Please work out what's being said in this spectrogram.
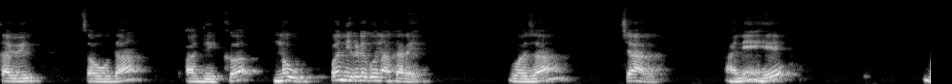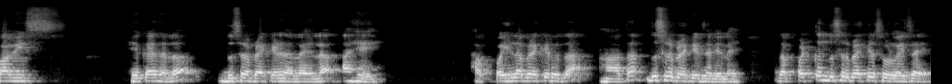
काय होईल? चौदा अधिक नऊ. पण इकडे गुणाकार आहे. वजा चार. आणि हे बावीस. हे काय झालं? दुसरं ब्रॅकेट झाला याला आहे. हा पहिला ब्रॅकेट होता. हा आता दुसरं ब्रॅकेट झालेला आहे. आता पटकन दुसरं ब्रॅकेट सोडवायचं आहे.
